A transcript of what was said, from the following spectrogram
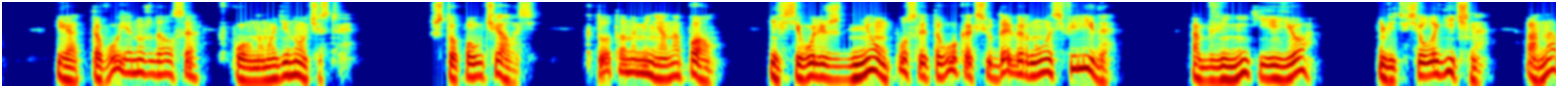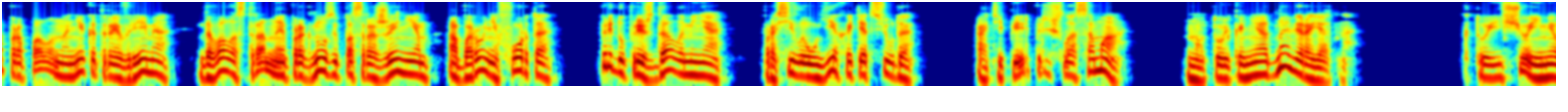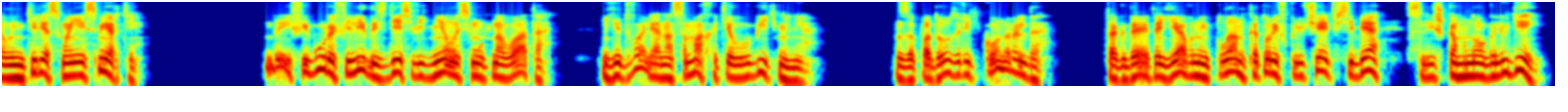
и оттого я нуждался в полном одиночестве. Что получалось? Кто-то на меня напал, и всего лишь днем после того, как сюда вернулась Филида. Обвинить ее? Ведь все логично. Она пропала на некоторое время, давала странные прогнозы по сражениям, обороне форта предупреждала меня, просила уехать отсюда, а теперь пришла сама. Но только не одна, вероятно. Кто еще имел интерес в моей смерти? Да и фигура Филиды здесь виднелась мутновато. Едва ли она сама хотела убить меня. Заподозрить Конральда? Тогда это явный план, который включает в себя слишком много людей.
